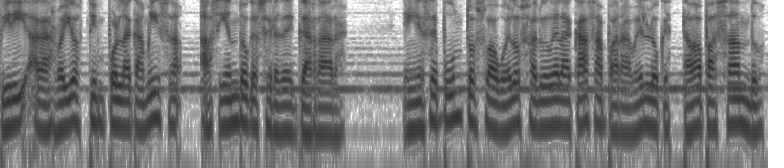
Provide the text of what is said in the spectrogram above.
Piri agarró a Justin por la camisa, haciendo que se le desgarrara. En ese punto su abuelo salió de la casa para ver lo que estaba pasando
